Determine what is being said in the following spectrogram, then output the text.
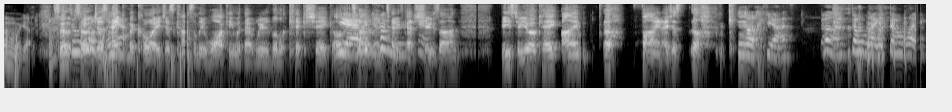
Oh my god. So, So so, anyway, just oh, Hank yeah. McCoy just constantly walking with that weird little kick shake all Yeah, the time, and he's got shoes on. Beast, are you okay? I'm ugh, fine. I just ugh, can't. Ugh, yes. Ugh, don't like, don't like.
